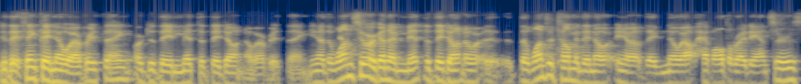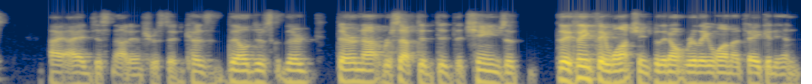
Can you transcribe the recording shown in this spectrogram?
do they think they know everything or do they admit that they don't know everything? You know the ones who are going to admit that they don't know the ones who tell me they know you know they know have all the right answers i i just not interested because they'll just they're they're not receptive to the change that they think they want change but they don't really want to take it in.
